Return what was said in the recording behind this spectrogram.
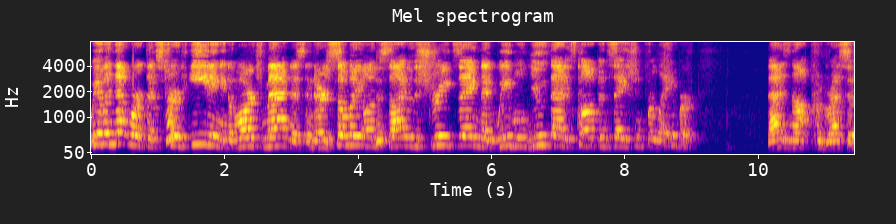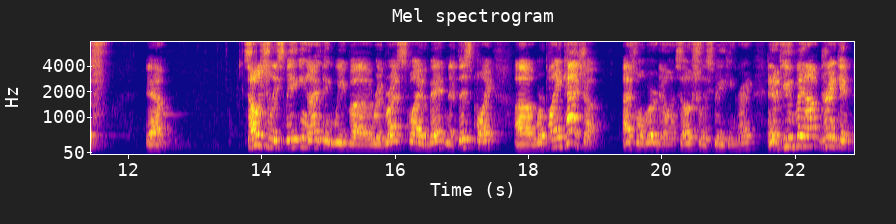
We have a network that's turned eating into March Madness, and there's somebody on the side of the street saying that we will use that as compensation for labor. That is not progressive. Yeah. Socially speaking, I think we've uh, regressed quite a bit, and at this point, uh, we're playing catch up. That's what we're doing, socially speaking, right? And if you've been out drinking,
